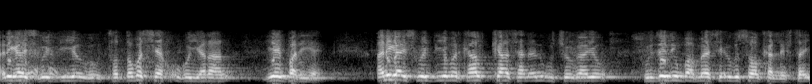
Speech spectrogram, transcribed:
anigaa isweydiiye toddoba sheekh ugu yaraan yay bariyeen anigaa isweydiiye marka halkaasaan anigu joogaayo hurdadii unbaa meesha igu soo kaliftay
